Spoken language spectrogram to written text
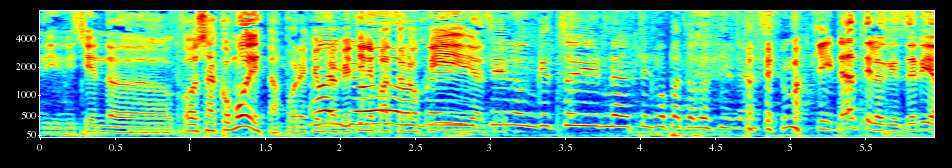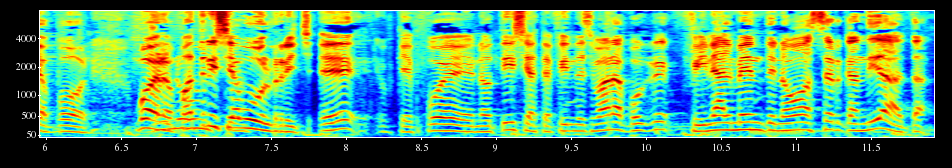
y diciendo cosas como estas, por ejemplo, que tiene patologías. Me dijeron que estoy tengo patologías. Imagínate lo que sería por. Bueno, Patricia Bullrich, eh, que fue noticia este fin de semana porque finalmente no va a ser candidata.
